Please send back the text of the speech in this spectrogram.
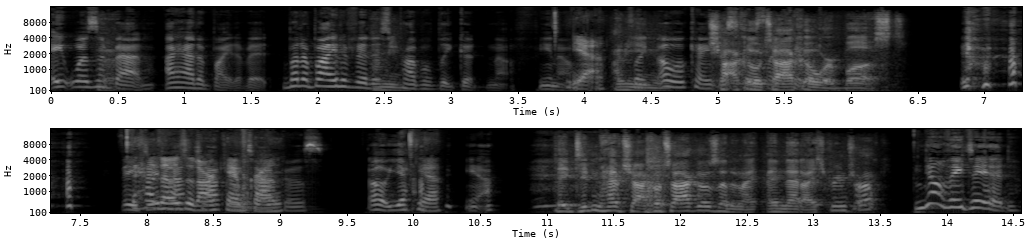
It wasn't bad. I had a bite of it, but a bite of it is mean- probably good enough. You know. Yeah. I mean, like, oh, okay, Choco tastes like Taco or bust. They, had those at our Choco campground. Tacos. Oh yeah, Yeah. yeah. They didn't have Choco Tacos in, an, in that ice cream truck. No, they did.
